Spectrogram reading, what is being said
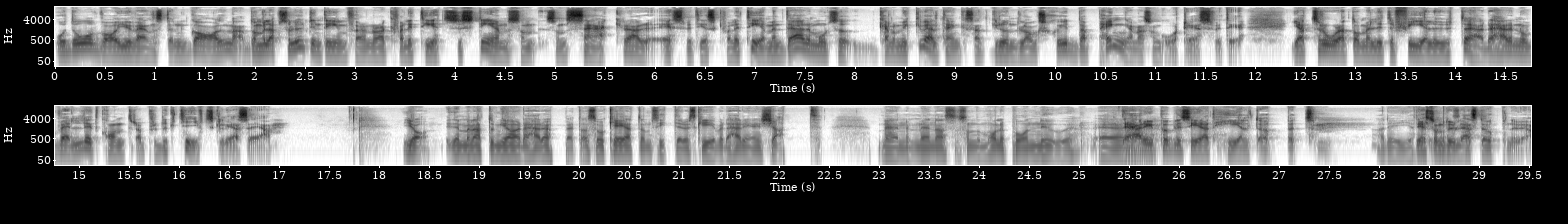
Och då var ju vänstern galna. De vill absolut inte införa några kvalitetssystem som, som säkrar SVTs kvalitet. Men däremot så kan de mycket väl tänka sig att grundlagsskydda pengarna som går till SVT. Jag tror att de är lite fel ute här. Det här är nog väldigt kontraproduktivt skulle jag säga. Ja, men att de gör det här öppet. Alltså okej att de sitter och skriver det här i en chatt. Men, men alltså som de håller på nu. Eh, Det här är ju publicerat helt öppet. ja, det, är Det som du läste upp nu, ja.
